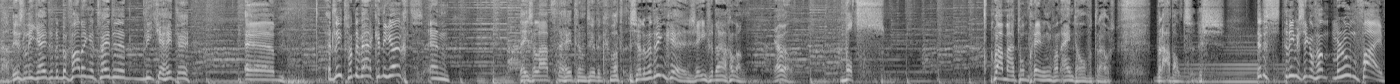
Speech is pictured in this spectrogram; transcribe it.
Nou, dit liedje heette De Bevalling. Het tweede liedje heette... ehm, het lied van de werkende jeugd. En deze laatste heette natuurlijk Wat zullen we drinken? Zeven dagen lang. Jawel. Bots. Kwam uit de omgeving van Eindhoven trouwens. Brabant. Dus dit is de nieuwe single van Maroon 5.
